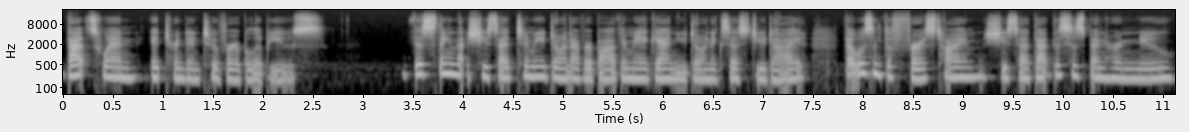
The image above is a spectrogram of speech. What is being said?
that's when it turned into verbal abuse. This thing that she said to me, don't ever bother me again, you don't exist, you died, that wasn't the first time she said that. This has been her new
